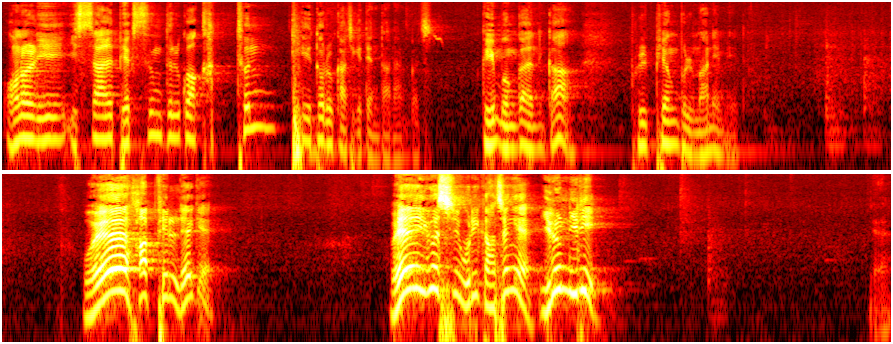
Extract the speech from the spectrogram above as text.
오늘 이 이스라엘 백성들과 같은 태도를 가지게 된다는 거죠. 그게 뭔가 하니까 불평불만입니다. 왜 하필 내게? 왜 이것이 우리 가정에 이런 일이? 예.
